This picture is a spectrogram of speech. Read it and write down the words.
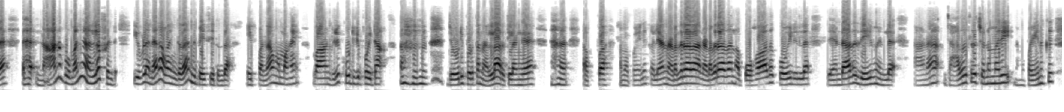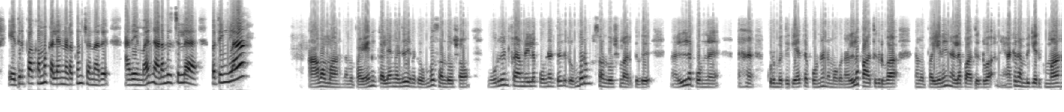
நானும் போகும்போது நல்ல ஃப்ரெண்ட் இவ்வளவு நேரம் அவன் இங்கதான் வந்து பேசிட்டு இருந்தா. இப்பதான் அவங்க மகன் வாங்கி கூட்டிட்டு போயிட்டான். ஜோடி பொருத்தம் நல்லா இருக்கலாங்க. அஹ், அப்பா நம்ம பையனுக்கு கல்யாணம் நடந்துடாதா நடந்துடாதா நான் போகாத கோயில் இல்ல வேண்டாத தெய்வம் இல்ல. ஆனா ஜாதகத்துல சொன்ன மாதிரி நம்ம பையனுக்கு எதிர்பார்க்காம கல்யாணம் நடக்கும்னு சொன்னாரு. அதே மாதிரி நடந்துச்சுல்ல. பாத்தீங்களா? ஆமாமா நம்ம பையனுக்கு கல்யாணம் கண்டது எனக்கு ரொம்ப சந்தோஷம். முருகன் ஃபேமிலியில பொண்ணு எடுத்தது ரொம்ப ரொம்ப சந்தோஷமா இருக்குது. நல்ல பொண்ணு. குடும்பத்துக்கு ஏத்த பொண்ணு நமக்கு நல்லா பாத்துக்கிடுவா நம்ம பையனையும் நல்லா பாத்துக்கிடுவா எனக்கு நம்பிக்கை இருக்குமா?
